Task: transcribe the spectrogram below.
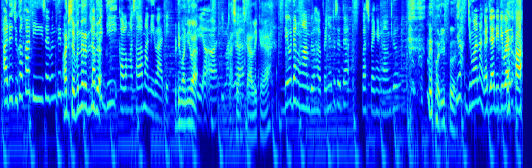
ada juga kak di Seventeen Ah di Seven ada juga tapi di kalau nggak salah Manila deh di Manila. di, uh, di Manila Kasian sekali kayak dia udah ngambil HP-nya terus saya pas pengen ngambil memori full. ya gimana nggak jadi dibalik kan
